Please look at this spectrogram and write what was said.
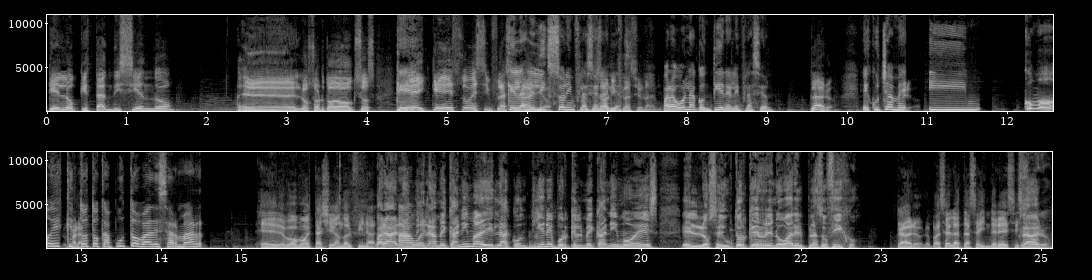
que es lo que están diciendo eh, los ortodoxos, y Que- Milei, que eso es Que inflacionario. las LELIC son inflacionarias. Son inflacionarias. Para vos la contiene la inflación. Claro. Escúchame, Pero- ¿y cómo es que. Toto Caputo va a desarmar? Eh, vamos a estar llegando al final. Pará, la, Ah, bueno. la mecanisma de- la contiene porque el mecanismo es el- lo seductor que es renovar el plazo fijo. Claro, lo que pasa es la tasa de interés. Claro.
